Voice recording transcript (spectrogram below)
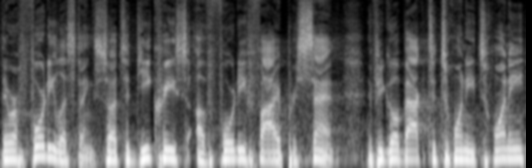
there were 40 listings. So it's a decrease of 45%. If you go back to 2020,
